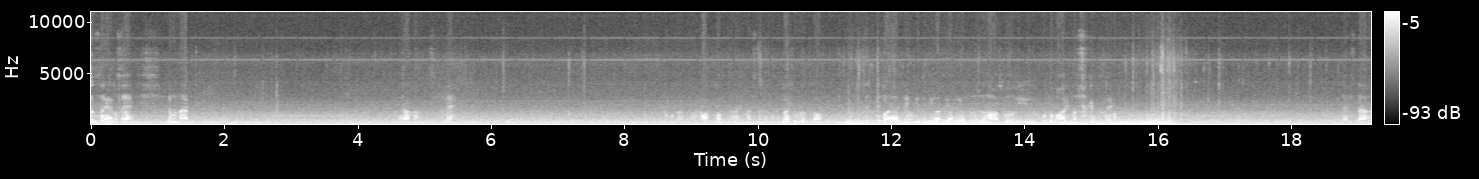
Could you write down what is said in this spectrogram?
やってたけどねでもななんなんですよね。どこだった？あったってありましたね。大丈夫だった？全然あ電気的がでやれよとまあそういうこともありましたけどね。出した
